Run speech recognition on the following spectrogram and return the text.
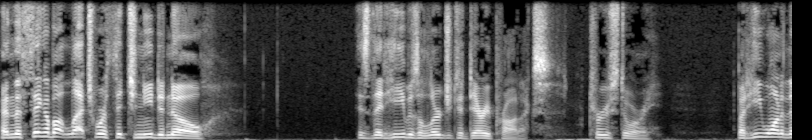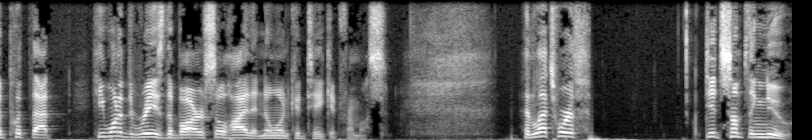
And the thing about Letchworth that you need to know is that he was allergic to dairy products. True story. But he wanted to put that, he wanted to raise the bar so high that no one could take it from us. And Letchworth did something new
